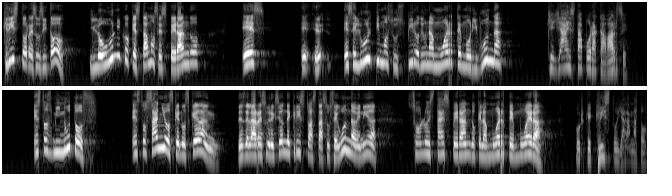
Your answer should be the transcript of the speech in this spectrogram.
Cristo resucitó y lo único que estamos esperando es, eh, eh, es el último suspiro de una muerte moribunda que ya está por acabarse. Estos minutos, estos años que nos quedan desde la resurrección de Cristo hasta su segunda venida, solo está esperando que la muerte muera porque Cristo ya la mató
